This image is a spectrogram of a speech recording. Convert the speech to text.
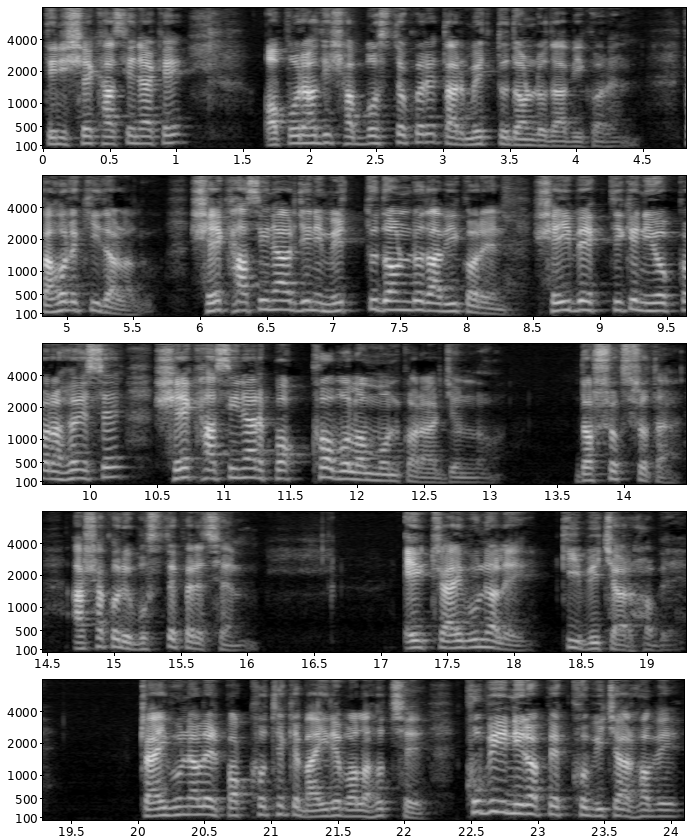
তিনি শেখ হাসিনাকে অপরাধী সাব্যস্ত করে তার মৃত্যুদণ্ড দাবি করেন। তাহলে কি দাঁড়াল? শেখ হাসিনার যিনি মৃত্যুদণ্ড দাবি করেন, সেই ব্যক্তিকে নিয়োগ করা হয়েছে শেখ হাসিনার পক্ষ অবলম্বন করার জন্য। দর্শক শ্রোতা, আশা করি বুঝতে পেরেছেন। এই ট্রাইব্যুনালে কি বিচার হবে? ট্রাইব্যুনালের পক্ষ থেকে বাইরে বলা হচ্ছে, খুবই নিরপেক্ষ বিচার হবে,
